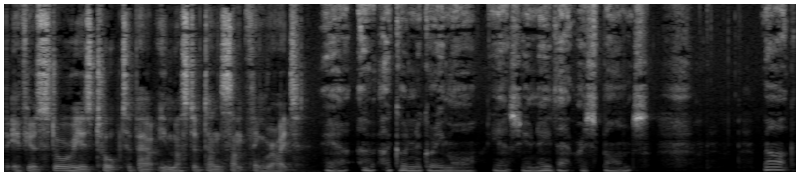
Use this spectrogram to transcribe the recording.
But if your story is talked about, you must have done something right. Yeah, I, couldn't agree more. Yes, you need that response. Mark,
